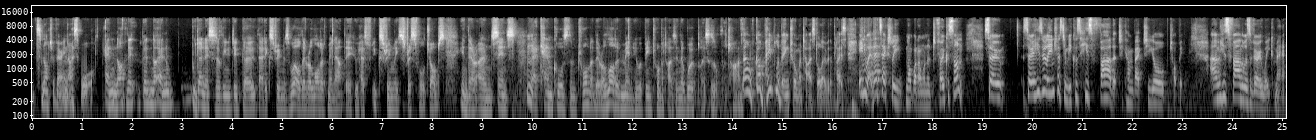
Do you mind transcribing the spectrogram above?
It's not a very nice war. and not but not, and we don't necessarily need to go that extreme as well. There are a lot of men out there who have extremely stressful jobs in their own sense that can cause them trauma. There are a lot of men who are being traumatized in their workplaces all the time. Oh God, people are being traumatized all over the place. Anyway, that's actually not what I wanted to focus on. So, so he's really interesting because his father, to come back to your topic, um, his father was a very weak man,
